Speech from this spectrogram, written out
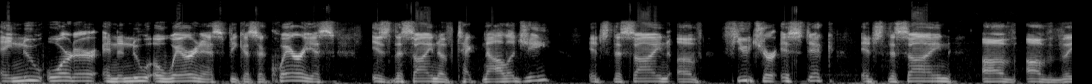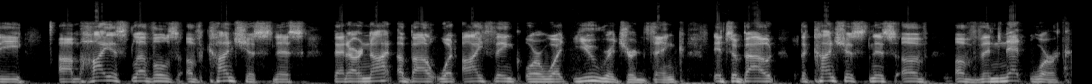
a new order and a new awareness because Aquarius is the sign of technology. It's the sign of futuristic. It's the sign of of the um, highest levels of consciousness that are not about what I think or what you, Richard, think. It's about the consciousness of of the network.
